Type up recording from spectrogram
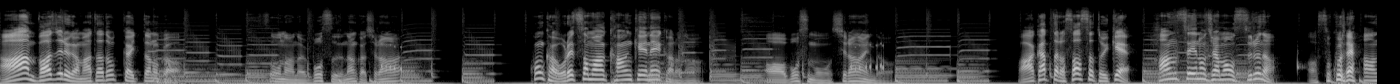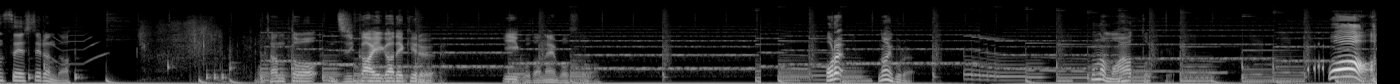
あーバジルがまたどっか行ったのか。そうなのよ。ボスなんか知らない？今回俺様は関係ねえからな。あーボスも知らないんだ。分かったらさっさと行け。反省の邪魔をするな。あそこで反省してるんだ。ちゃんと自戒ができるいい子だねボスは。あれ？何これ？こんなん前あったっけ？わあ！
